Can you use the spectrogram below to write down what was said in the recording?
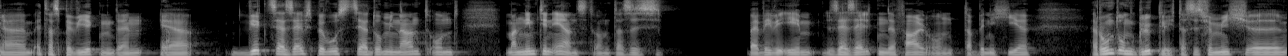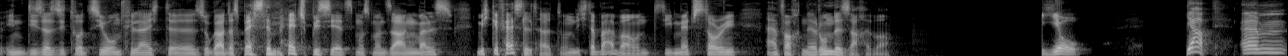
äh, etwas bewirken, denn er wirkt sehr selbstbewusst, sehr dominant und man nimmt ihn ernst. Und das ist bei WWE sehr selten der Fall. Und da bin ich hier rundum glücklich. Das ist für mich äh, in dieser Situation vielleicht äh, sogar das beste Match bis jetzt, muss man sagen, weil es mich gefesselt hat und ich dabei war und die Match-Story einfach eine runde Sache war. Jo. Ja, ähm,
